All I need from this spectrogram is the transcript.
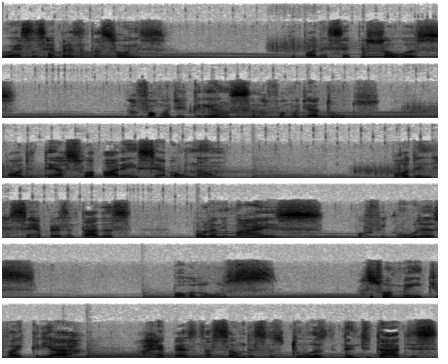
ou essas representações que podem ser pessoas na forma de criança, na forma de adultos, pode ter a sua aparência ou não. Podem ser representadas por animais, por figuras, por luz. A sua mente vai criar a representação dessas duas identidades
